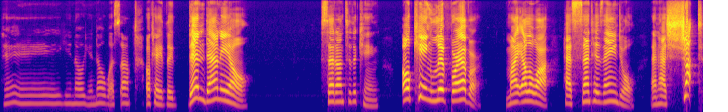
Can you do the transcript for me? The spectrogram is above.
Hey, you know, you know what's up. Okay, the then Daniel said unto the king, O king, live forever. My Eloah has sent his angel and has shut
